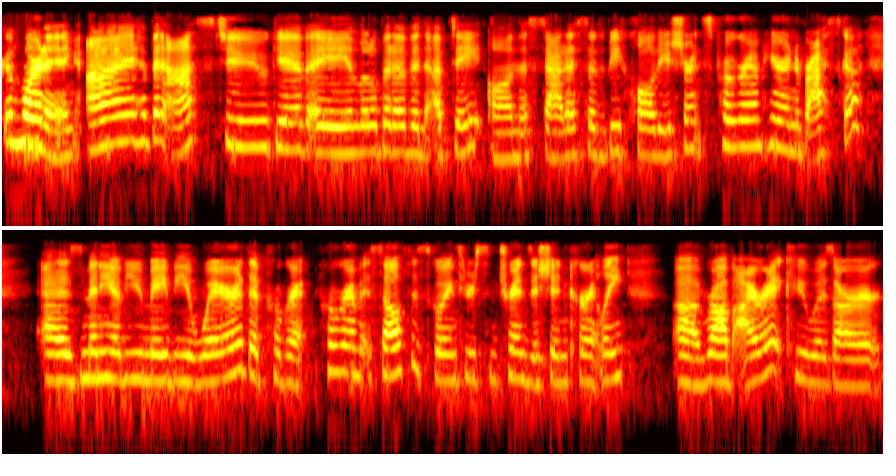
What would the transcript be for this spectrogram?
Good morning. I have been asked to give a little bit of an update on the status of the Beef Quality Assurance Program here in Nebraska. As many of you may be aware, the program, program itself is going through some transition currently. Uh, Rob Eirich, who was our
